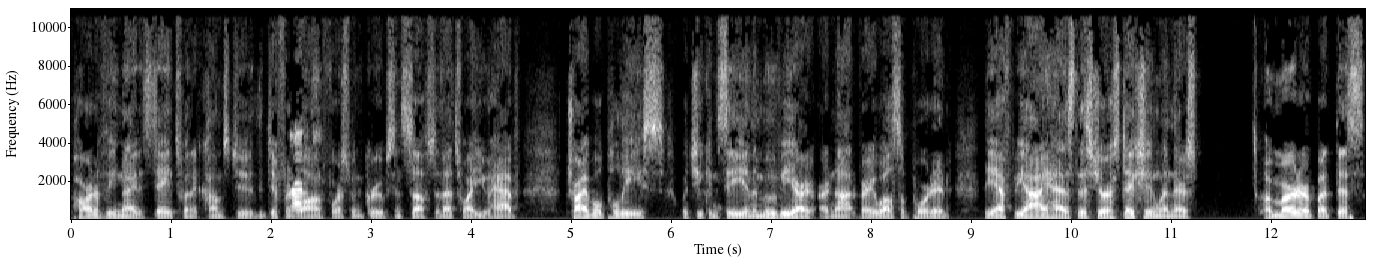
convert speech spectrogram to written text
part of the United States when it comes to the different law enforcement groups and stuff. So that's why you have tribal police, which you can see in the movie are, are not very well supported. The FBI has this jurisdiction when there's a murder, but this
